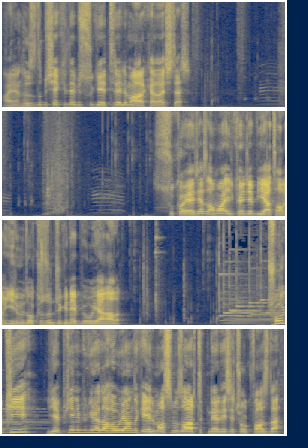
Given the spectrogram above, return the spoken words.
Aynen hızlı bir şekilde bir su getirelim arkadaşlar. Su koyacağız ama ilk önce bir yatalım. 29. güne bir uyanalım. Çok iyi. Yepyeni bir güne daha uyandık. Elmasımız artık neredeyse çok fazla.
